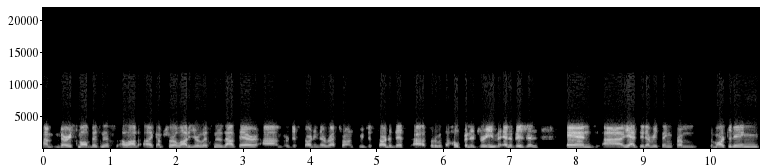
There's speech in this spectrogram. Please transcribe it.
um, very small business. A lot, like I'm sure a lot of your listeners out there um, are just starting their restaurants. We just started this uh, sort of with a hope and a dream and a vision, and uh, yeah, did everything from the marketing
